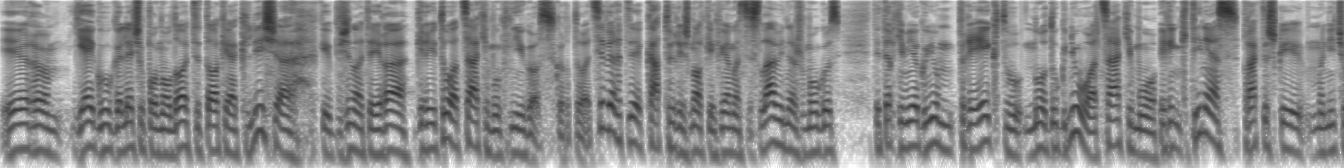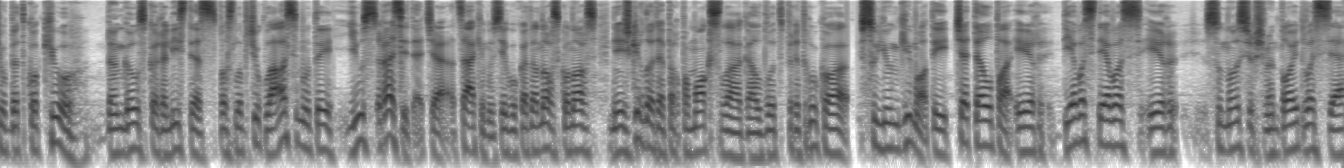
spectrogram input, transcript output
Ir jeigu galėčiau panaudoti tokią klišę, kaip žinote, yra greitų atsakymų knygos, kur tu atsiverti, ką turi žinoti kiekvienas įsilavinęs žmogus, tai tarkim, jeigu jums prireiktų nuodugnių atsakymų rinktinės, praktiškai, manyčiau, bet kokiu dangaus karalystės paslapčių klausimų, tai jūs rasite čia atsakymus. Jeigu kada nors ko nors neišgirdote per pamokslą, galbūt pritruko sujungimo, tai čia telpa ir Dievas tėvas, ir sunus, ir šventoji dvasia,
